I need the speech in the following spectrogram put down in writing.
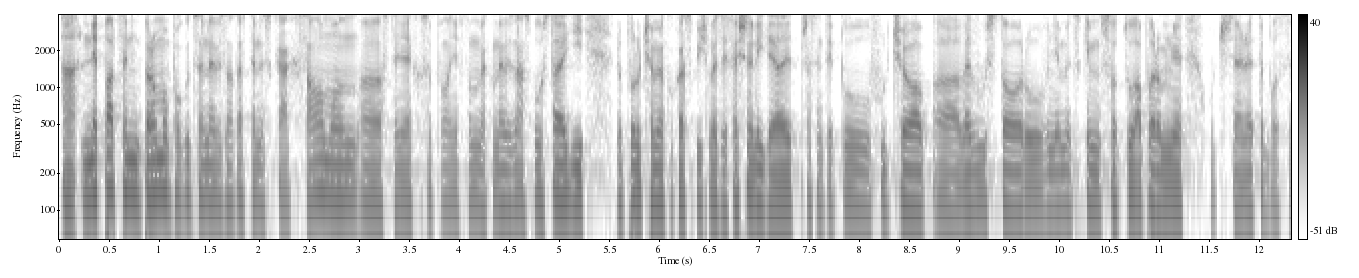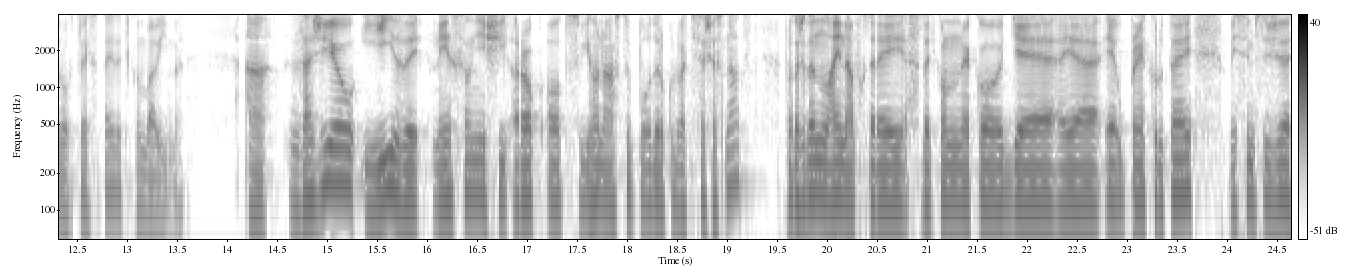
A neplacený promo, pokud se nevyznáte v teniskách Salomon, uh, stejně jako se podle mě v tom jako nevyzná spousta lidí, doporučujeme koukat spíš mezi fashion retaily, přesně typu Food Shop, uh, ve v německém Sotu a podobně. Určitě najdete boty, o kterých se tady teď bavíme a zažijou Yeezy nejsilnější rok od svého nástupu od roku 2016, protože ten line-up, který se teď jako děje, je, je úplně krutý. Myslím si, že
